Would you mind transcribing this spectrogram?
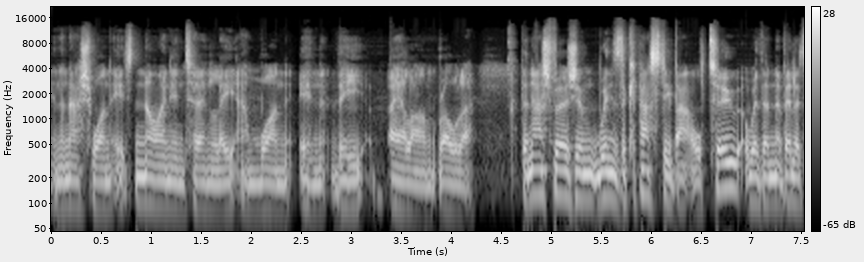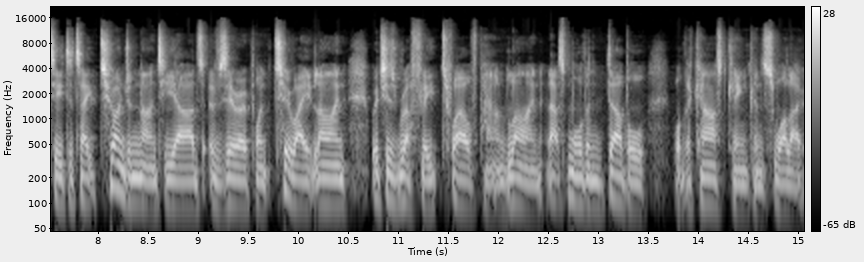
In the Nash one, it's nine internally and one in the bail arm roller. The Nash version wins the capacity battle too, with an ability to take 290 yards of 0.28 line, which is roughly 12 pound line. That's more than double what the KastKing can swallow.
